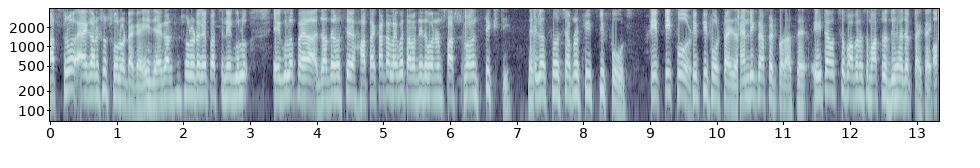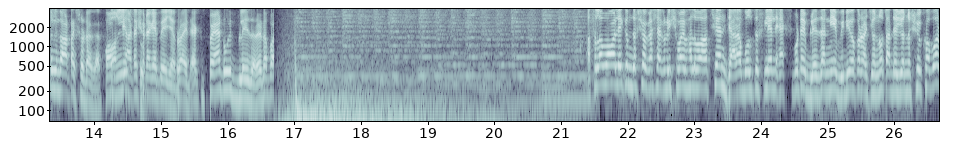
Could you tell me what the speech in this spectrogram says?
মাত্র এগারোশো ষোলো টাকায়। এই যে এগারোশো ষোলো টাকায় পাচ্ছেন এগুলো এগুলো যাদের হচ্ছে হাতা কাটা লাগবে তারা নিতে পারবেন পাঁচশো পাবেন সিক্সটি দেখা যাচ্ছে হচ্ছে আপনার fifty four fifty four fifty four size handicrafted করা আছে। এটা হচ্ছে পাবেন হচ্ছে মাত্র দুই হাজার টাকায়। কিন্তু 2800 টাকা। অনলি 2800 টাকায় পেয়ে যাবেন। রাইট একটা প্যান্ট উইথ ব্লেজার এটা আসসালামু আলাইকুম দর্শক, আশা করি সবাই ভালো আছেন। যারা বলতেছিলেন এক্সপোর্টের ব্লেজার নিয়ে ভিডিও করার জন্য, তাদের জন্য সুখবর,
